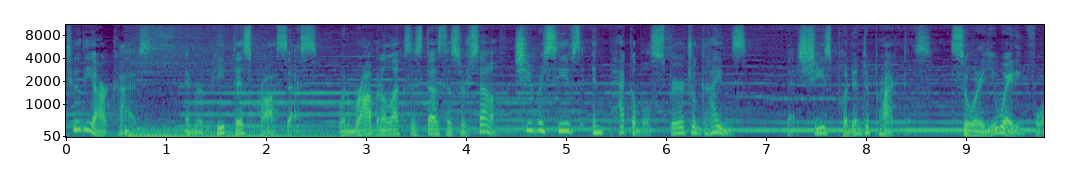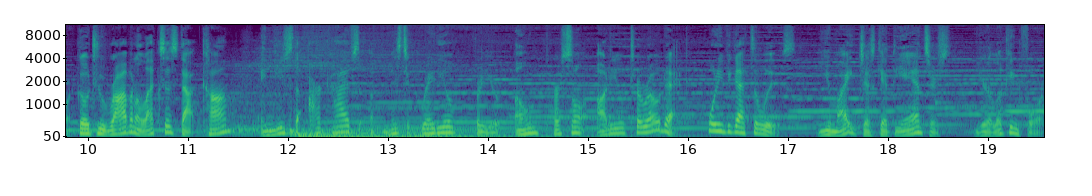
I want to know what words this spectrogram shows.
to the archives and repeat this process. When Robin Alexis does this herself, she receives impeccable spiritual guidance that she's put into practice. So what are you waiting for? Go to robinalexis.com and use the archives of Mystic Radio for your own personal audio tarot deck. What have you got to lose? You might just get the answers you're looking for.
